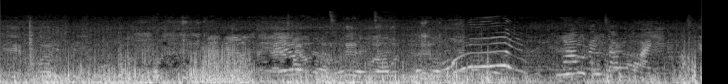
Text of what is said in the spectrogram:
เอ๊ะเพิ่มอีกเดี๋ยวเดี๋ยวตื่นเต้นกว่าคนอื่น มาเป็นจังหวะ โอเค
